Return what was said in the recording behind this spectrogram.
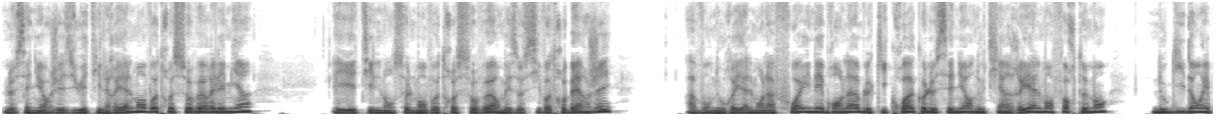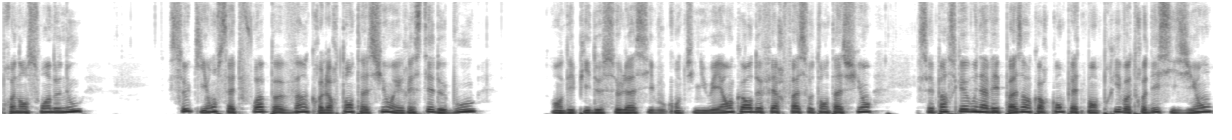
Le Seigneur Jésus est-il réellement votre Sauveur et les miens? Et est-il non seulement votre Sauveur mais aussi votre berger? Avons-nous réellement la foi inébranlable qui croit que le Seigneur nous tient réellement fortement, nous guidant et prenant soin de nous? Ceux qui ont cette foi peuvent vaincre leurs tentations et rester debout. En dépit de cela, si vous continuez encore de faire face aux tentations, c'est parce que vous n'avez pas encore complètement pris votre décision.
